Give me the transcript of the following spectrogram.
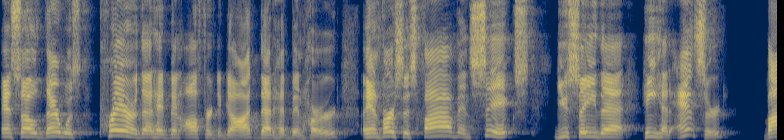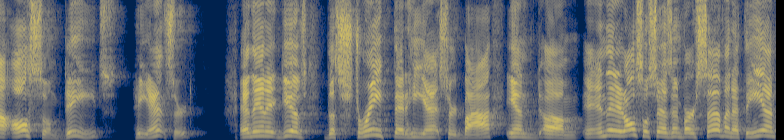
And so there was prayer that had been offered to God that had been heard. In verses 5 and 6, you see that he had answered by awesome deeds, he answered. And then it gives the strength that he answered by. In, um, and then it also says in verse 7 at the end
